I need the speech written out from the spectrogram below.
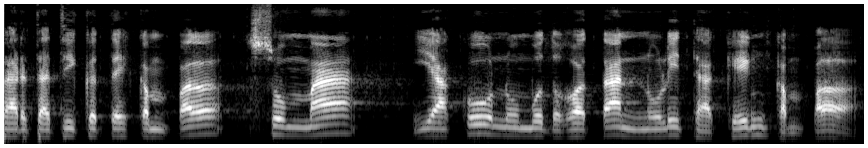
Bar dadi getih kempel summa yaku numut gotan nuli daging kempel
